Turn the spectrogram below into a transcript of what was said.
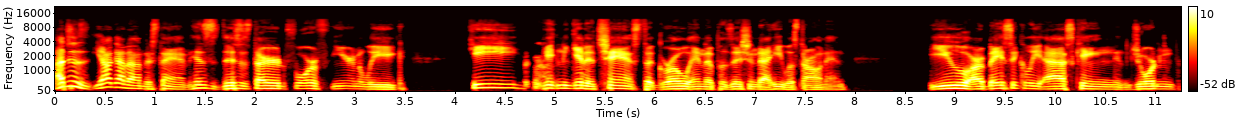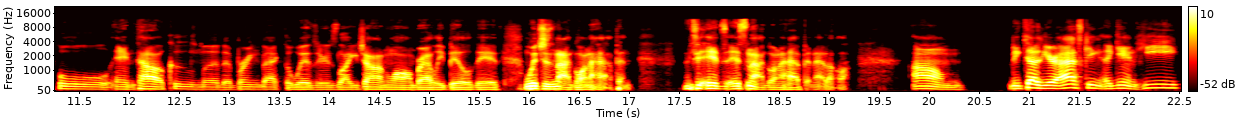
I just y'all gotta understand his this is third, fourth year in the league. He didn't get a chance to grow in the position that he was thrown in. You are basically asking Jordan Poole and Kyle Kuzma to bring back the Wizards like John Wall and Bradley Beal did, which is not going to happen. It's it's not going to happen at all. Um, because you're asking again, he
